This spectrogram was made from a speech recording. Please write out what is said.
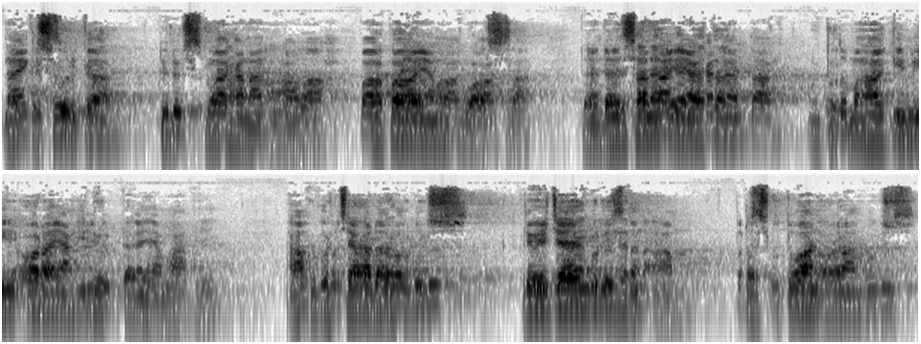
naik ke surga, duduk sebelah kanan Allah, Bapa yang Maha Kuasa, dan dari sana ia akan datang untuk menghakimi orang yang hidup dan yang mati. Aku percaya pada Roh Kudus, gereja yang kudus dan am, persekutuan orang kudus,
